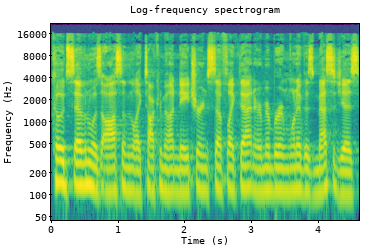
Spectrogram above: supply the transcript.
Code Seven was awesome, like talking about nature and stuff like that. And I remember in one of his messages,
